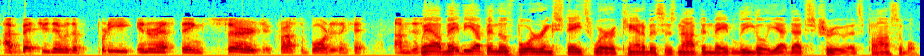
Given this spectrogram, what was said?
I bet you there was a pretty interesting surge across the borders. Like I said, I'm just well, maybe up in those bordering states where cannabis has not been made legal yet. That's true. That's possible.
